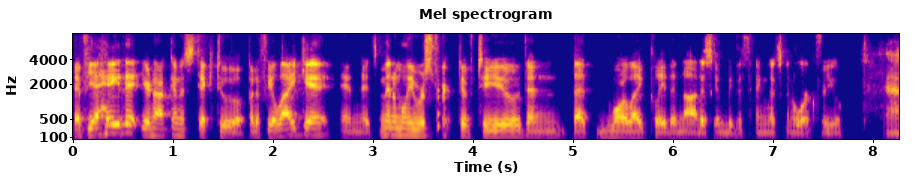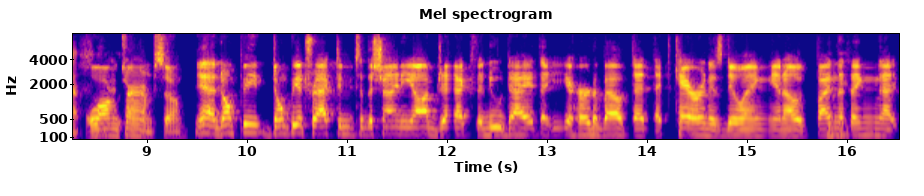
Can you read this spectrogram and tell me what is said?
if you hate it, you're not going to stick to it. But if you like it and it's minimally restrictive to you, then that more likely than not is going to be the thing that's going to work for you long term. So yeah, don't be don't be attracted to the shiny object, the new diet that you heard about that that Karen is doing. You know, find the mm-hmm. thing that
